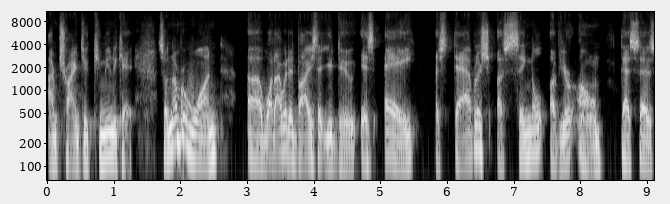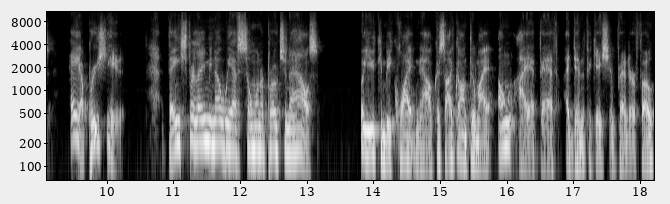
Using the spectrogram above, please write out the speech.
I'm trying to communicate. So, number one, uh, what I would advise that you do is A, establish a signal of your own that says, Hey, appreciate it. Thanks for letting me know we have someone approaching the house. But you can be quiet now because I've gone through my own IFF, identification friend or foe,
